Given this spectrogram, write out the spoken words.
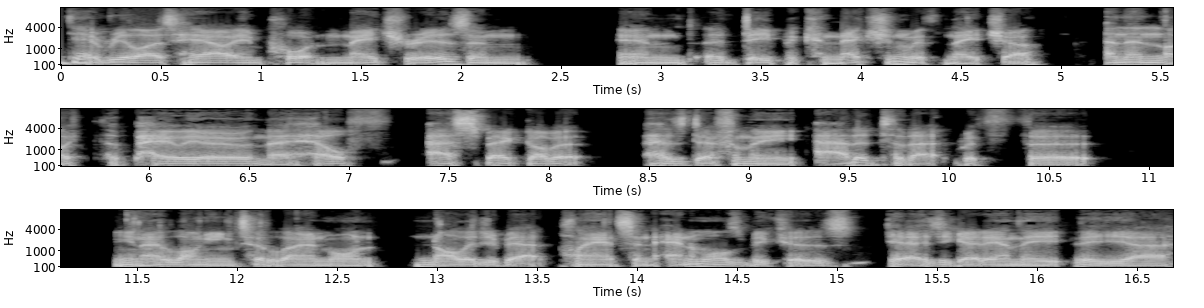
yeah realize how important nature is and and a deeper connection with nature and then like the paleo and the health aspect of it has definitely added to that with the you know longing to learn more knowledge about plants and animals because yeah as you go down the the uh,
